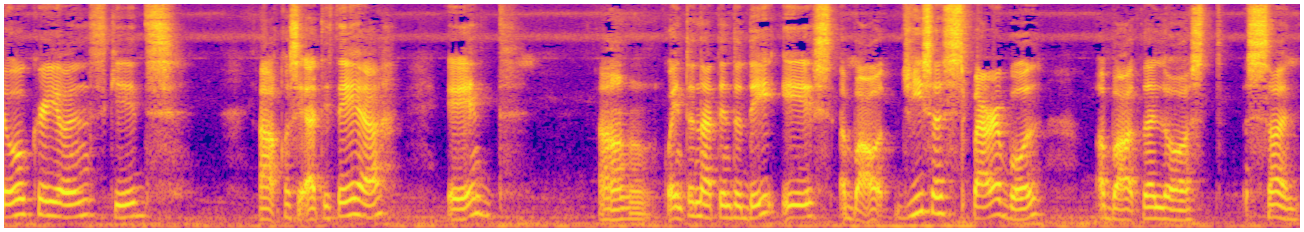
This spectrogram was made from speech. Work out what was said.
Hello, Crayons Kids. Ako si Ate Thea. And ang kwento natin today is about Jesus' parable about the lost son.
